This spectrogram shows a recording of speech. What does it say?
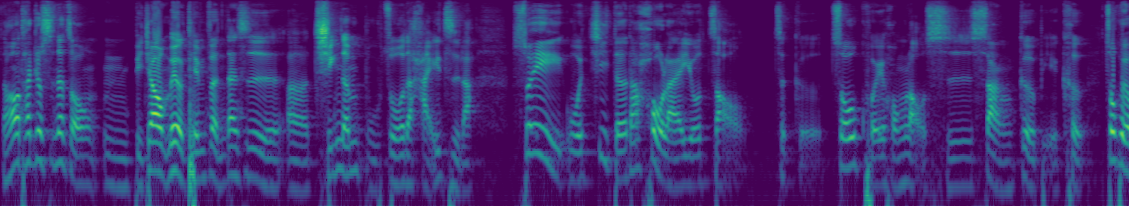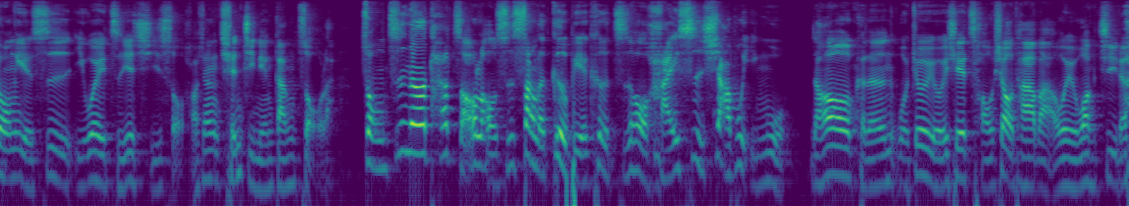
然后他就是那种嗯比较没有天分，但是呃勤能捕捉的孩子啦。所以我记得他后来有找这个周奎宏老师上个别课，周奎宏也是一位职业棋手，好像前几年刚走了。总之呢，他找老师上了个别课之后，还是下不赢我。然后可能我就有一些嘲笑他吧，我也忘记了。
